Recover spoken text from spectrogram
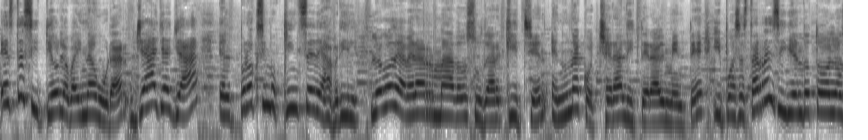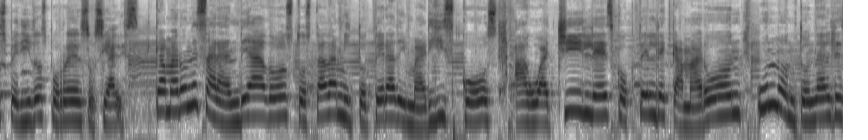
Este sitio lo va a inaugurar ya, ya, ya el próximo 15 de abril, luego de haber armado su Dark Kitchen en una cochera literalmente y pues está recibiendo todos los pedidos por redes sociales. Camarones zarandeados, tostada mitotera de mariscos, aguachiles, cóctel de camarón, un montonal de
